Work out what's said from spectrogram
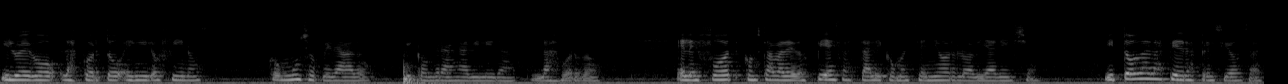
Y luego las cortó en hilos finos con mucho cuidado y con gran habilidad. Las bordó. El efod constaba de dos piezas, tal y como el Señor lo había dicho. Y todas las piedras preciosas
